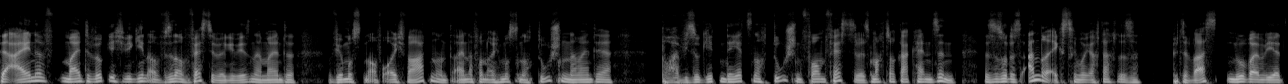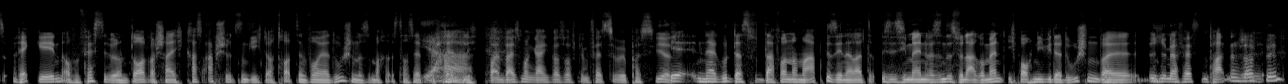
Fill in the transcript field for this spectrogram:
Der eine meinte wirklich, wir gehen auf, wir sind auf dem Festival gewesen, er meinte, wir mussten auf euch warten und einer von euch musste noch duschen. Da meinte er, boah, wieso geht denn der jetzt noch duschen vorm Festival? Das macht doch gar keinen Sinn. Das ist so das andere Extrem, wo ich auch dachte, bitte was? Nur weil wir jetzt weggehen auf ein Festival und dort wahrscheinlich krass abschützen, gehe ich doch trotzdem vorher duschen. Das macht, ist doch selbstverständlich. vor allem weiß man gar nicht, was auf dem Festival passiert. Ja, na gut, das davon nochmal abgesehen, aber ich meine, was ist das für ein Argument? Ich brauche nie wieder duschen, weil. Ich in einer festen Partnerschaft Äh, bin?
